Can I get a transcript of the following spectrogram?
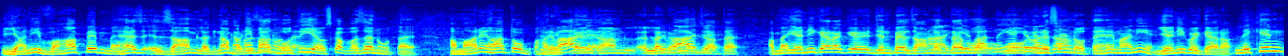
یعنی وہاں پہ محض الزام لگنا بڑی بات ہوتی ہے۔ اس کا وزن ہوتا ہے۔ ہمارے ہاں تو ہر ایک الزام لگ جاتا ہے۔ اب میں یہ نہیں کہہ رہا کہ جن پہ الزام ہاں، لگتا ہے وہ انسنٹ ہوتے ہیں۔ یہ نہیں کوئی کہہ رہا۔ لیکن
